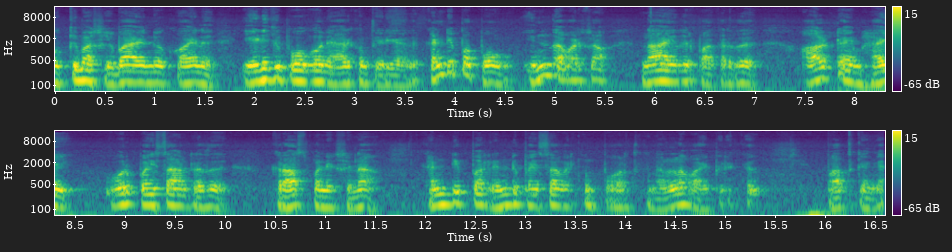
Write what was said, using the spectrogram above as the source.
முக்கியமாக ஷிபா இன்னு காயின் எடிக்கு போகும்னு யாருக்கும் தெரியாது. கண்டிப்பாக போகும். இந்த வருஷம் நான் எதிர்பார்க்குறது ஆல் டைம் ஹை ஒரு பைசான்றது கிராஸ் பண்ணிடுச்சுன்னா கண்டிப்பாக ரெண்டு பைசா வரைக்கும் போகிறதுக்கு நல்ல வாய்ப்பு இருக்குது பார்த்துக்கங்க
